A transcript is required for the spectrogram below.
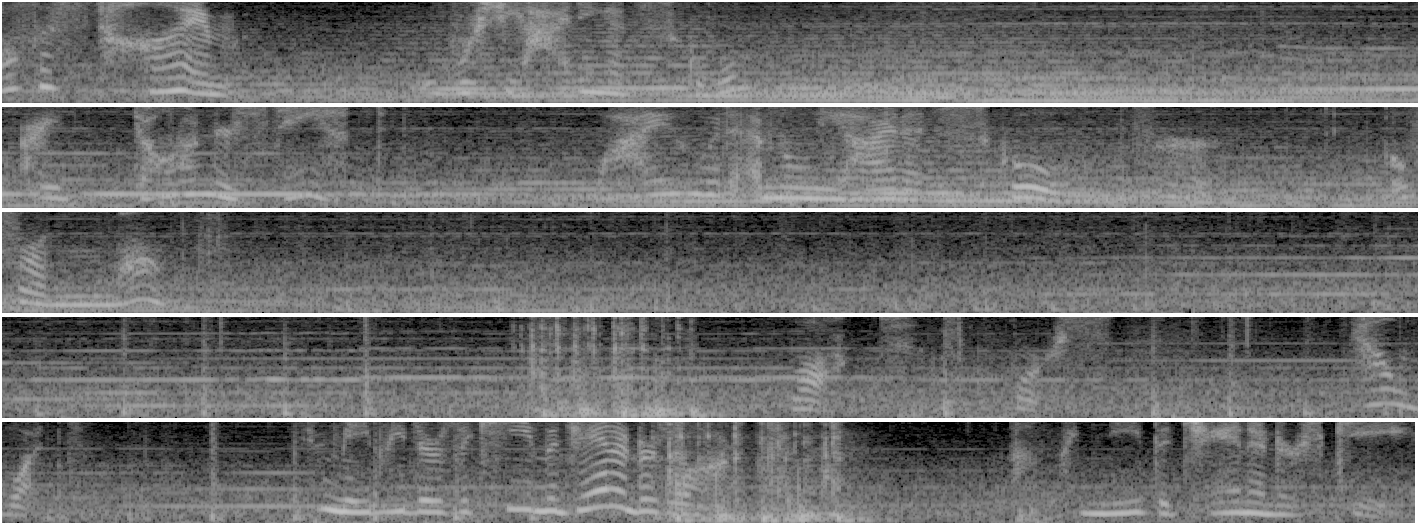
All this time, was she hiding at school? I don't understand. Why would Emily hide at school for over a month? Locked, of course. Now what? Maybe there's a key in the janitor's locked. I need the janitor's key.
